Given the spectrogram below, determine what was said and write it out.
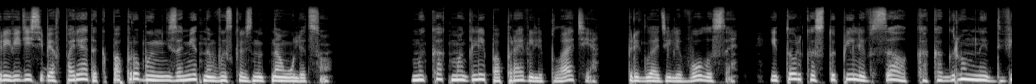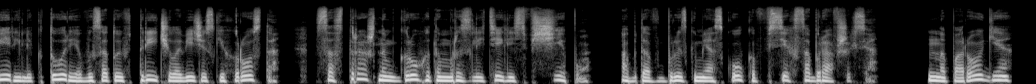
Приведи себя в порядок, попробуем незаметно выскользнуть на улицу». Мы как могли поправили платье, пригладили волосы и только ступили в зал, как огромные двери лектория высотой в три человеческих роста со страшным грохотом разлетелись в щепу, обдав брызгами осколков всех собравшихся. На пороге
